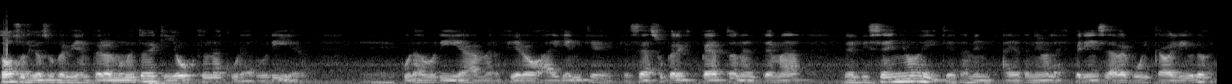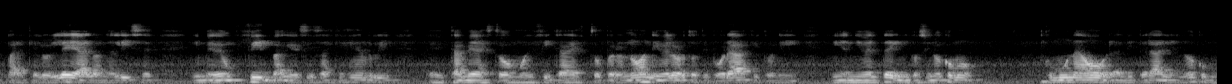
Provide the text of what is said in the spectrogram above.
todo surgió súper bien, pero al momento de que yo busqué una curaduría, eh, curaduría me refiero a alguien que, que sea súper experto en el tema del diseño y que también haya tenido la experiencia de haber publicado el libro para que lo lea, lo analice y me dé un feedback y decir, sabes que Henry, eh, cambia esto, modifica esto, pero no a nivel ortotipográfico ni, ni a nivel técnico, sino como, como una obra literaria, ¿no? como,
